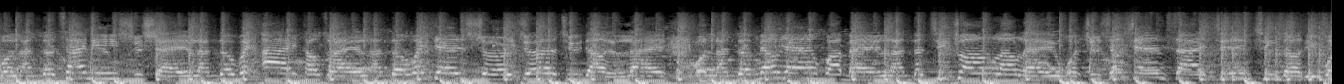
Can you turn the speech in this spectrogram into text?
我懒得猜你是谁，懒得为爱陶醉，懒得为电视剧去掉眼泪，我懒得描眼画眉，懒得起床劳累，我只想现在尽情的体会。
